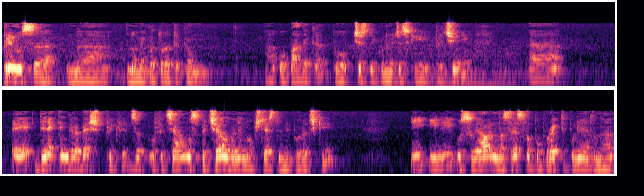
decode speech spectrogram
приноса на номенклатурата към а, опадъка по чисто економически причини е директен грабеж, прикрит за официално спечелване на обществени поръчки и или освояване на средства по проекти по линията на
